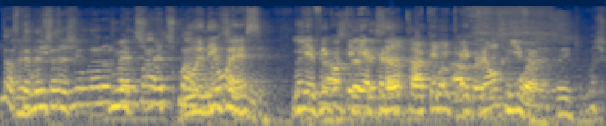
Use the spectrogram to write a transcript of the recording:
Não, as 77 listas, mil euros metes, não é metes quase Não é nem o S. E é vem com aquele 77 ecrã, aquele 45 horrível. Mas,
